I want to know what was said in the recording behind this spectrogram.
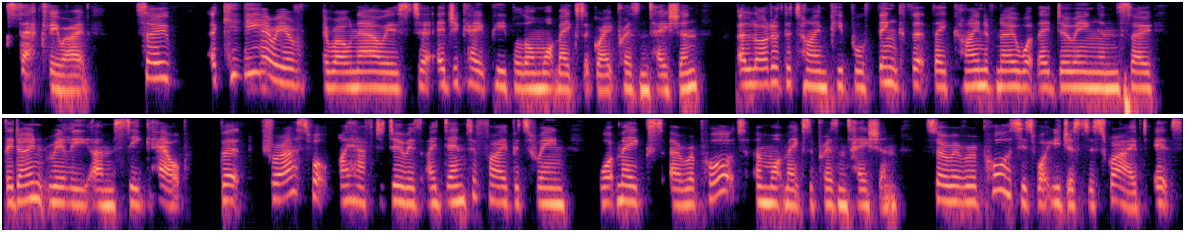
Exactly right. So, a key area of my role now is to educate people on what makes a great presentation. A lot of the time, people think that they kind of know what they're doing, and so They don't really um, seek help. But for us, what I have to do is identify between what makes a report and what makes a presentation. So, a report is what you just described. It's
